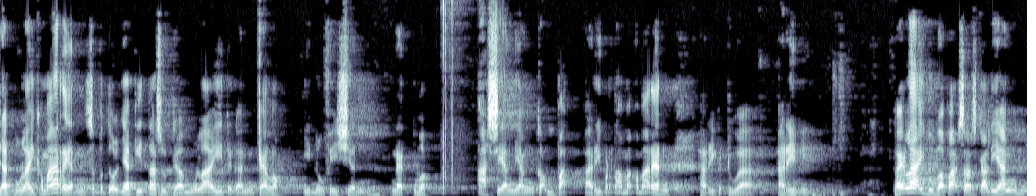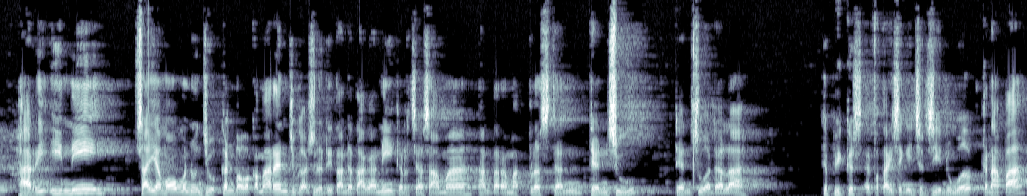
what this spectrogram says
Dan mulai kemarin sebetulnya kita sudah mulai dengan Kellogg Innovation Network ASEAN yang keempat. Hari pertama kemarin, hari kedua hari ini. Baiklah Ibu Bapak saudara sekalian, hari ini saya mau menunjukkan bahwa kemarin juga sudah ditandatangani kerjasama antara Macplus dan Densu. Densu adalah the biggest advertising agency in the world. Kenapa?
